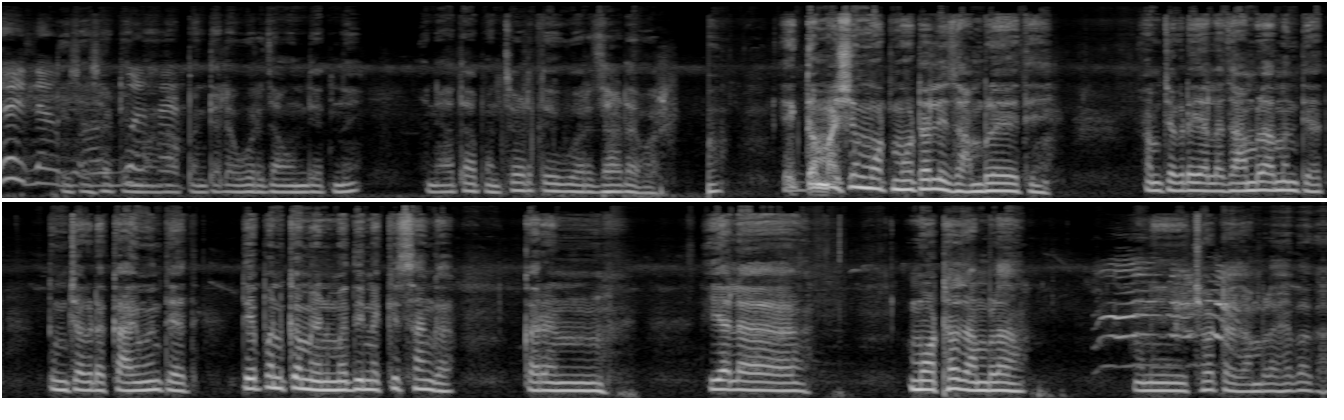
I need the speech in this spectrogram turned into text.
त्याच्यासाठी मग आपण त्याला वर जाऊन देत नाही. आणि आता आपण चढतोय वर झाडावर. एकदम असे मोठमोठाले जांभळं आहे ते आमच्याकडे याला जांभळा म्हणतात. तुमच्याकडं काय म्हणतात ते पण कमेंटमध्ये नक्कीच सांगा. कारण याला मोठा जांभळा आणि छोटा जांभळा हे बघा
